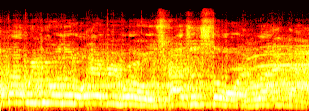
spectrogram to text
How about we do a little Every Rose Has Its Thorn right now?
